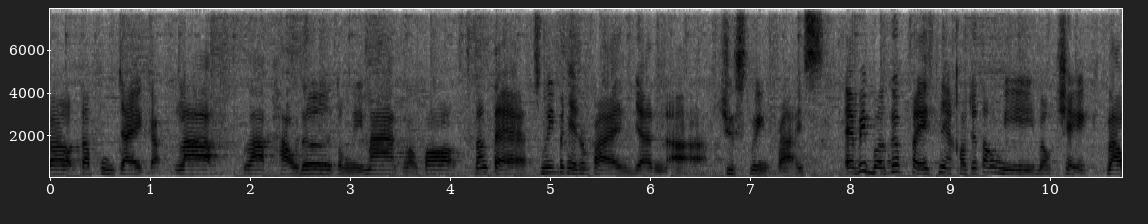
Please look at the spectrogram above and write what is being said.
ก็ก็ภูมิใจกับลาบลาบพาวเดอร์ตรงนี้มาก แล้วก็ตั้งแต่ sweet potato fries ยันอ่า shoestring fries every burger place เนี่ยเขาจะต้องมี milkshake เรา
